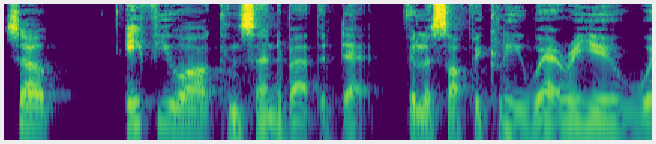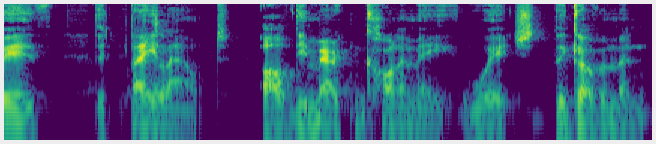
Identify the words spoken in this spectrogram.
So if you are concerned about the debt, philosophically, where are you with the bailout of the American economy, which the government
